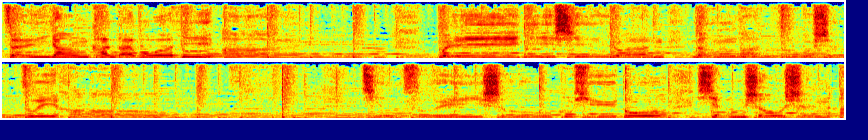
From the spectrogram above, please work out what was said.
怎样看待我的爱，唯一心愿能满足我神最好。今虽受苦许多，享受深爱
